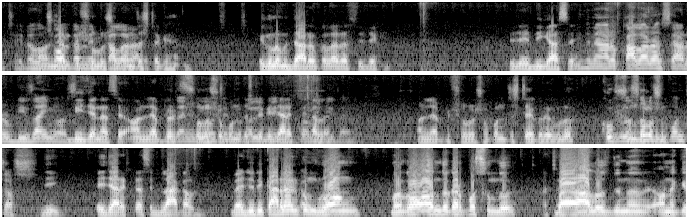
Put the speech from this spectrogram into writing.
আচ্ছা এটা ষোলোশো পঞ্চাশ টাকা। হ্যাঁ এগুলোর মধ্যে আরও কালার আছে দেখেন। এই যে এদিকে আছে। এখানে আরও কালার আছে আরও ডিজাইনও আছে। ডিজাইন আছে অনলি আপনার ষোলোশো পঞ্চাশ টাকা যে আরেকটা কালার অনলি আপনার ষোলোশো পঞ্চাশ টাকা করে এগুলো। খুব এগুলো সুন্দর ষোলোশো পঞ্চাশ। জি এই যে আরেকটা আছে ব্ল্যাক আউট ভাই যদি কারও এরকম রং মনে করো অন্ধকার পছন্দ আচ্ছা। বা আলোর জন্য অনেকে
